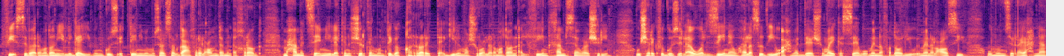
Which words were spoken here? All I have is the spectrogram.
في السباق الرمضاني اللي جاي من الجزء الثاني من مسلسل جعفر العمدة من إخراج محمد سامي لكن الشركة المنتجة قررت تأجيل المشروع لرمضان 2025 وشارك في الجزء الأول زينة وهالة صدقي وأحمد داش ومي كساب ومنى فضالي وإيمان العاصي ومنذر ريحنا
